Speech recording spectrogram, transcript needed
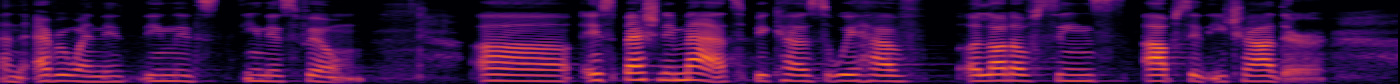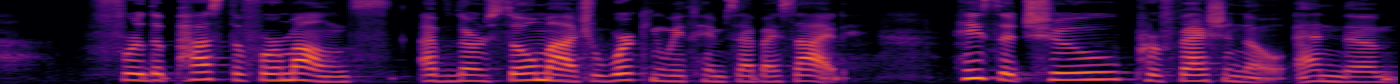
and everyone in this, in this film. Uh, especially Matt, because we have a lot of scenes opposite each other. For the past four months, I've learned so much working with him side by side. He's a true professional and um,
